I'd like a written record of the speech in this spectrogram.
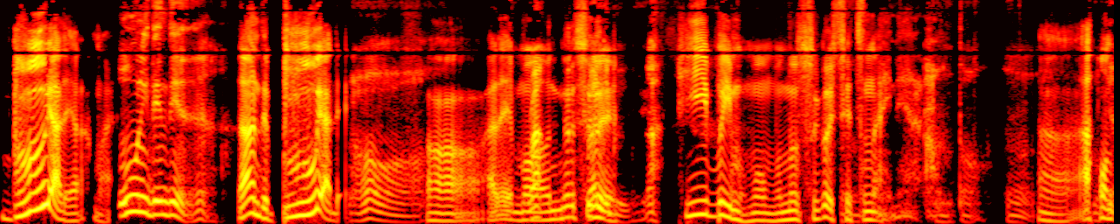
ブーやでや、お前。うーに点々やね。なんでブーやで。おあーあ、あれもう、ぬすご PV ももうものすごい切ないね、あれ。あほんと。うん。ああ、本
